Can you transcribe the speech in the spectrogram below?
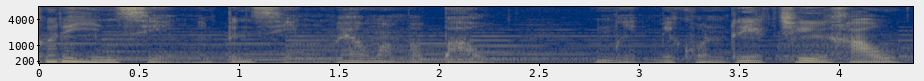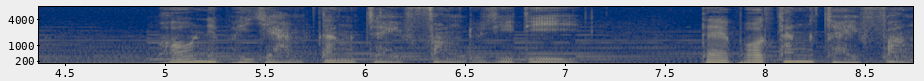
ก็ได้ยินเสียงมันเป็นเสียงแว่วมาเบาๆเหมือนมีคนเรียกชื่อเขาเขาเนี่ยพยายามตั้งใจฟังดูดีๆ แต่พอตั้งใจฟัง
